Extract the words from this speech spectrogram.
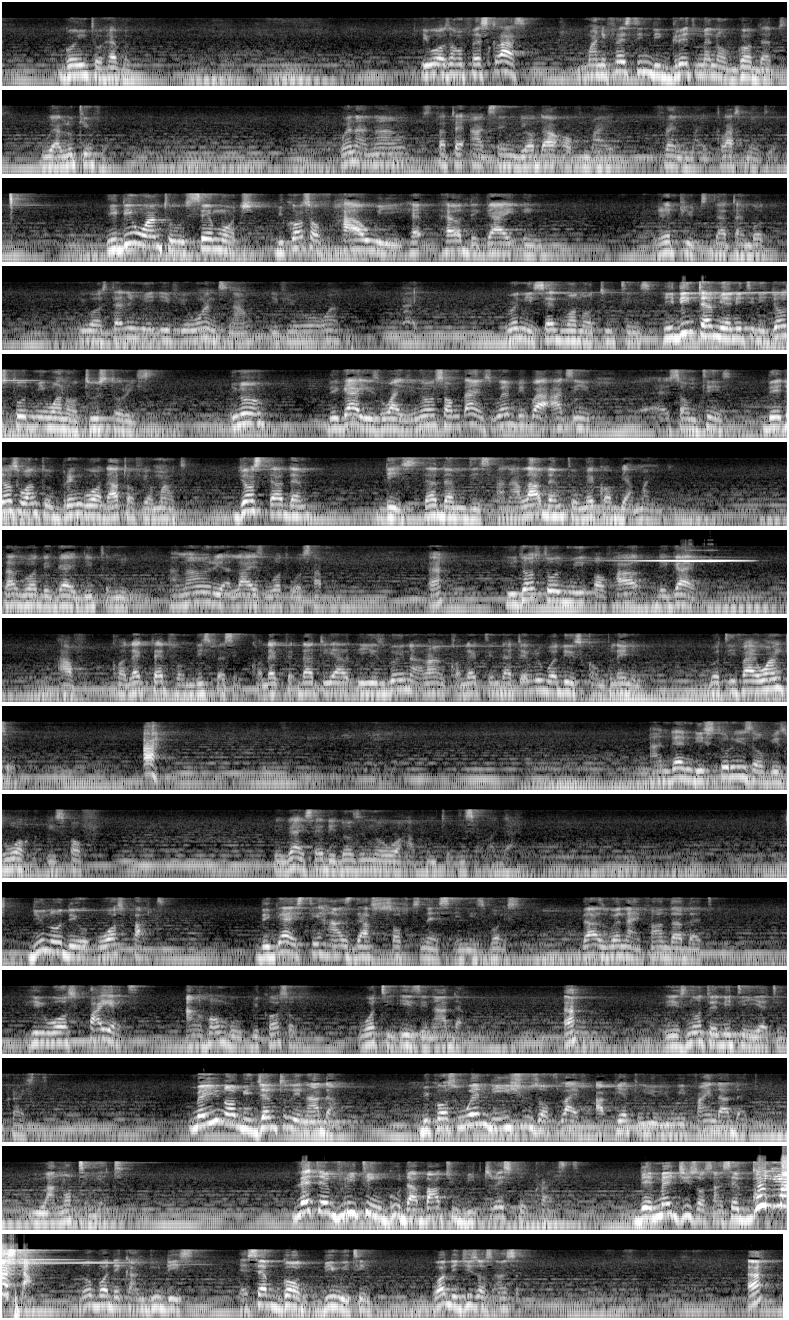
going to heaven. He was on first class manifesting the great men of God that we are looking for. When I now started asking the other of my friend, my classmate, he didn't want to say much because of how we held the guy in repute that time. But he was telling me, if you want now, if you want. When he said one or two things, he didn't tell me anything. He just told me one or two stories. You know, the guy is wise. You know, sometimes when people are asking uh, some things, they just want to bring word out of your mouth. Just tell them this, tell them this, and allow them to make up their mind. That's what the guy did to me. And now realize what was happening. Eh? He just told me of how the guy have collected from this person, collected that he, has, he is going around collecting, that everybody is complaining. But if I want to, ah, and then the stories of his work is off. The guy said he doesn't know what happened to this other guy. Do you know the worst part? The guy still has that softness in his voice. That's when I found out that he was quiet and humble because of what he is in Adam. Huh? He is not anything yet in Christ. May you not be gentle in Adam. Because when the issues of life appear to you, you will find out that you are nothing yet. Let everything good about you be traced to Christ. They met Jesus and said, Good master. Nobody can do this except God be with him. What did Jesus answer? Huh?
